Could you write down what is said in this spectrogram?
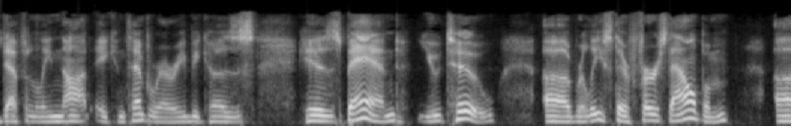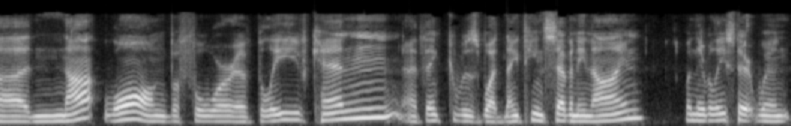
definitely not a contemporary because his band U2 uh, released their first album uh, not long before, I believe, Ken, I think it was what 1979 when they released their when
